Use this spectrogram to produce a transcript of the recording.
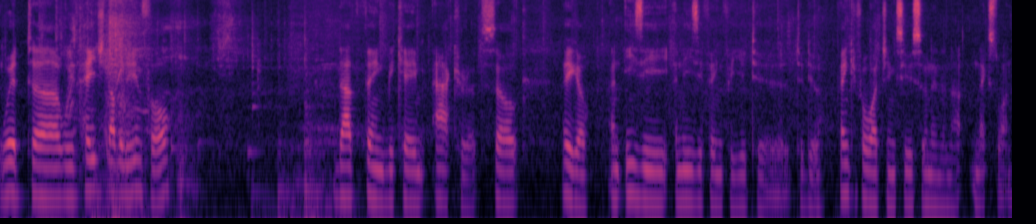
with uh, with HW info that thing became accurate. So there you go. An easy an easy thing for you to to do. Thank you for watching. See you soon in the next one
